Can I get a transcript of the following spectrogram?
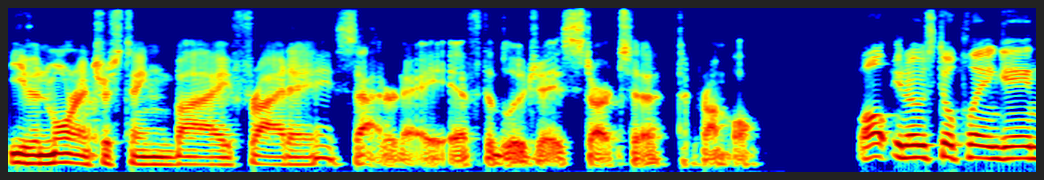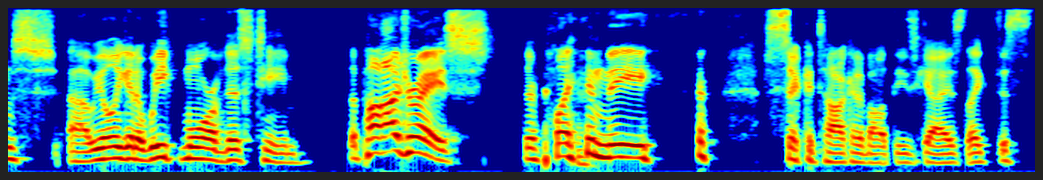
even more interesting by Friday, Saturday if the Blue Jays start to to crumble. Well, you know, still playing games. Uh, we only get a week more of this team. The Padres. They're playing the. sick of talking about these guys. Like, just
